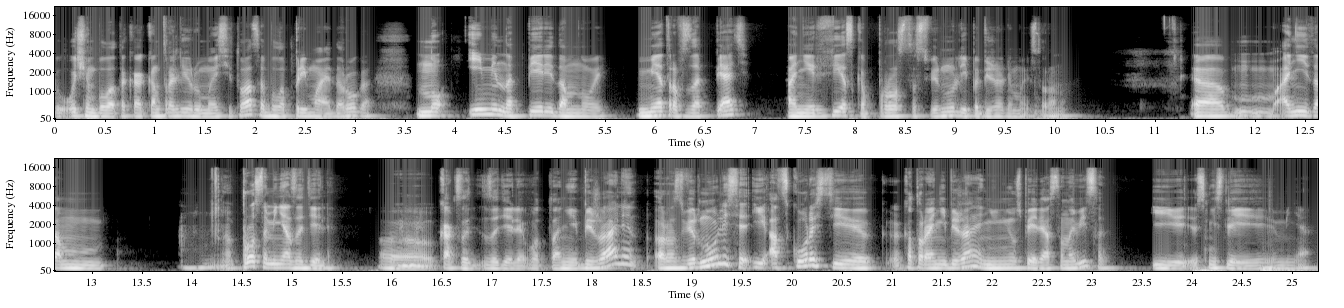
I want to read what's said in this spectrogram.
Очень была такая контролируемая ситуация, была прямая дорога. Но именно передо мной метров за пять они резко просто свернули и побежали в мою сторону. Э, Они там просто меня задели. Мгм. Как за- задели? Вот они бежали, развернулись, и от скорости, которой они бежали, они не успели остановиться и снесли меня.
